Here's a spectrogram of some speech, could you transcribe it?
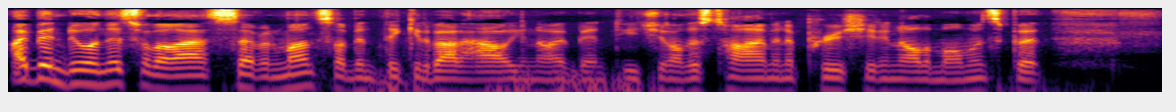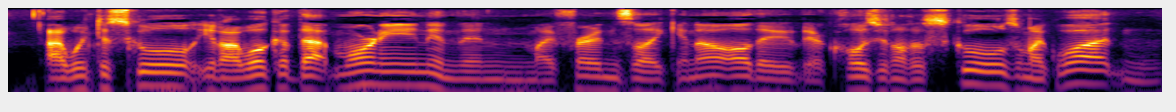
I've been doing this for the last seven months. I've been thinking about how, you know, I've been teaching all this time and appreciating all the moments, but. I went to school, you know, I woke up that morning and then my friends like, you know, oh, they, they're closing all the schools. I'm like, what? And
